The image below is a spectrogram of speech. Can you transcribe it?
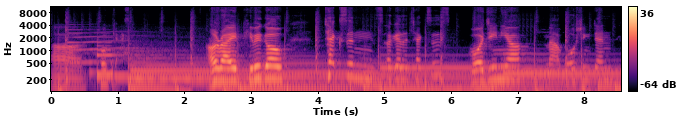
uh, podcast. All right here we go. Texans okay the texas virginia washington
